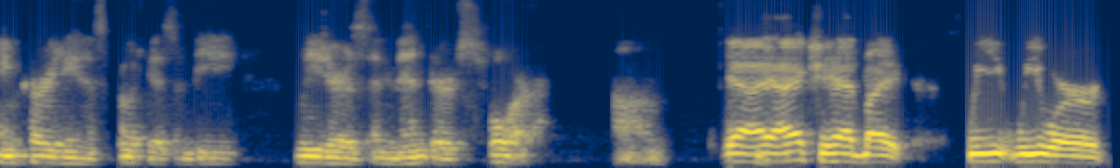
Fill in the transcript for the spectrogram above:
encouraging as coaches and be leaders and mentors for. Um, yeah, I, I actually had my we we were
